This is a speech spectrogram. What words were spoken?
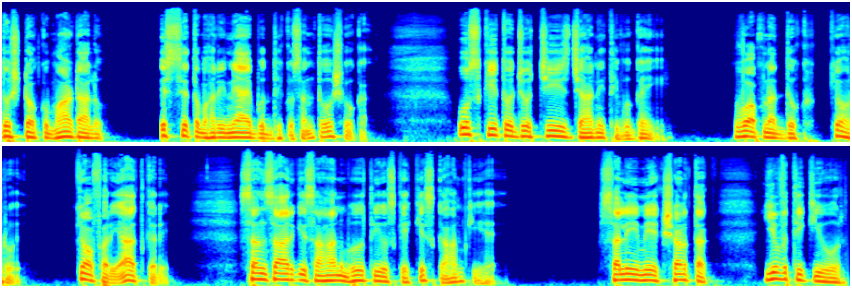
दुष्टों को मार डालो इससे तुम्हारी न्याय बुद्धि को संतोष होगा। उसकी तो जो चीज़ जानी थी वो गई। वो अपना दुख क्यों रोए? क्यों फरियाद करे? संसार की सहानुभूति उसके किस काम की है? सलीम एक क्षण तक युवती की ओर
